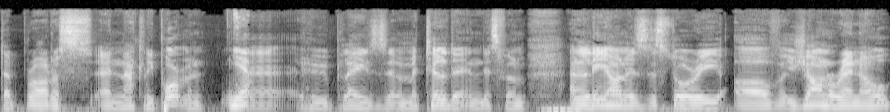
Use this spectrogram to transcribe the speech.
that brought us uh, Natalie Portman, Yep. uh, who plays uh, Matilda in this film. And Leon is the story of Jean Reno,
